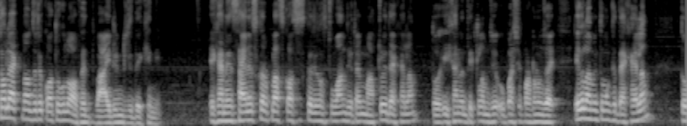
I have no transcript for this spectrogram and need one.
চলো এক নজরে কতগুলো অভেদ বা আইডেন্টিটি দেখে নিই। এখানে sine square plus cos square equals to one যেটা আমি মাত্রই দেখালাম। তো এখানে দেখলাম যে ওপাশে পাঠানো যায়, এগুলো আমি তোমাকে দেখাইলাম। তো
